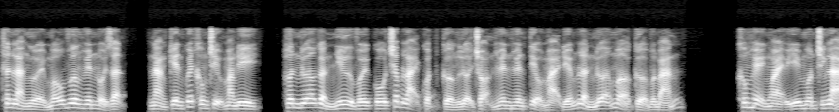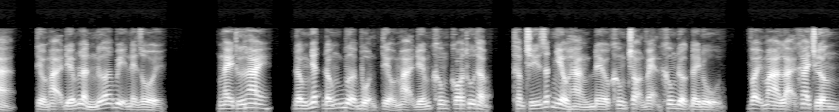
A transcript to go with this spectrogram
thân là người mẫu vương huyên nổi giận, nàng kiên quyết không chịu mang đi, hơn nữa gần như với cố chấp lại quật cường lựa chọn huyên huyên tiểu mại điếm lần nữa mở cửa buôn bán. Không hề ngoài ý muốn chính là tiểu mại điếm lần nữa bị nệ rồi. Ngày thứ hai, đồng nhất đống bừa bộn tiểu mại điếm không có thu thập, thậm chí rất nhiều hàng đều không trọn vẹn không được đầy đủ, vậy mà lại khai trường,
